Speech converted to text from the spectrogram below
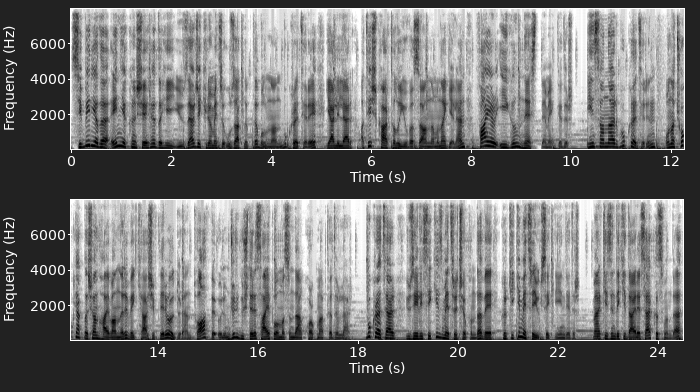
Sibirya'da en yakın şehre dahi yüzlerce kilometre uzaklıkta bulunan bu kratere yerliler ateş kartalı yuvası anlamına gelen Fire Eagle Nest demektedir. İnsanlar bu kraterin ona çok yaklaşan hayvanları ve kaşifleri öldüren tuhaf ve ölümcül güçlere sahip olmasından korkmaktadırlar. Bu krater 158 metre çapında ve 42 metre yüksekliğindedir. Merkezindeki dairesel kısmında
